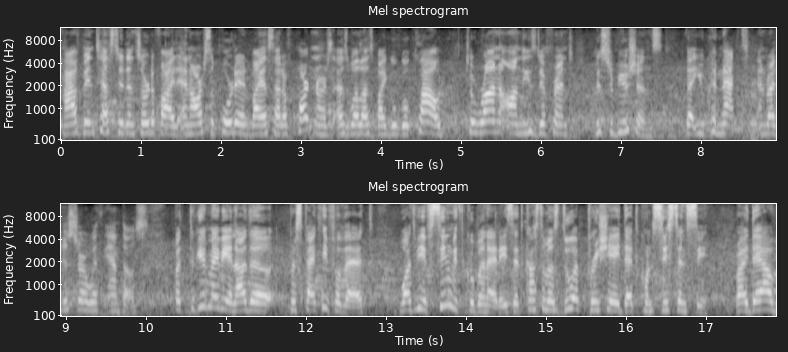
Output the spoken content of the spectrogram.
have been tested and certified and are supported by a set of partners as well as by Google Cloud to run on these different distributions that you connect and register with Anthos. But to give maybe another perspective for that, what we have seen with Kubernetes, is that customers do appreciate that consistency. Right, they are,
